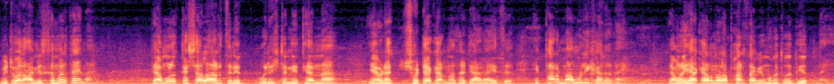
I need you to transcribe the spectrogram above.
मिटवायला आम्ही समर्थ आहे ना? त्यामुळं कशाला अडचणीत वरिष्ठ नेत्यांना या एवढ्या छोट्या कारणासाठी आणायचं हे फार मामूली कारण आहे. त्यामुळे ह्या कारणाला फारसं आम्ही महत्त्व देत नाही.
